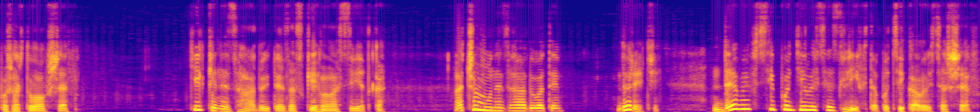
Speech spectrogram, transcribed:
пожартував шеф. Тільки не згадуйте, заскиглила Свєтка. А чому не згадувати? До речі, де ви всі поділися з ліфта? поцікавився шеф.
